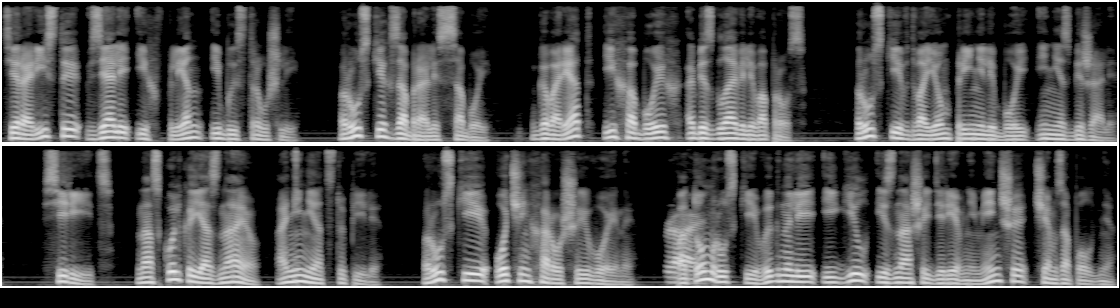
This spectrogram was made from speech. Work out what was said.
Террористы взяли их в плен и быстро ушли. Русских забрали с собой. Говорят, их обоих обезглавили вопрос. Русские вдвоем приняли бой и не сбежали. Сириец. Насколько я знаю, они не отступили. Русские очень хорошие воины. Потом русские выгнали ИГИЛ из нашей деревни меньше, чем за полдня.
